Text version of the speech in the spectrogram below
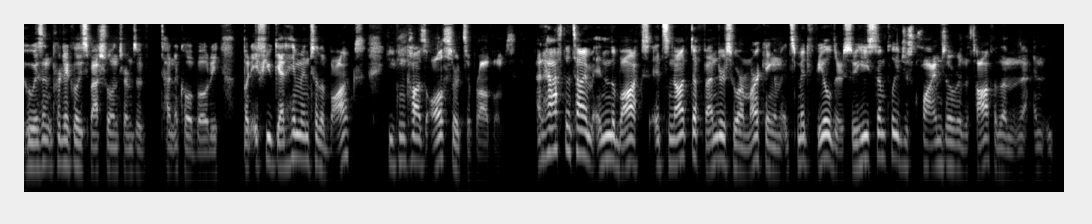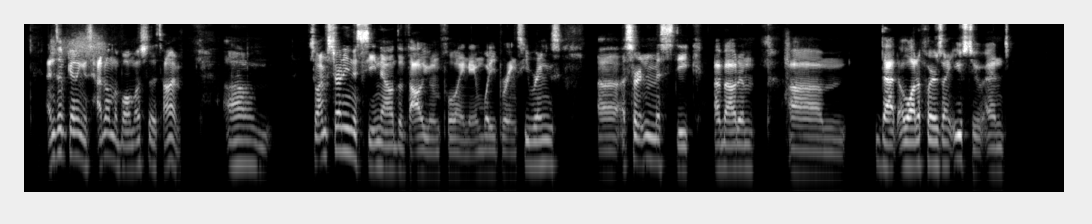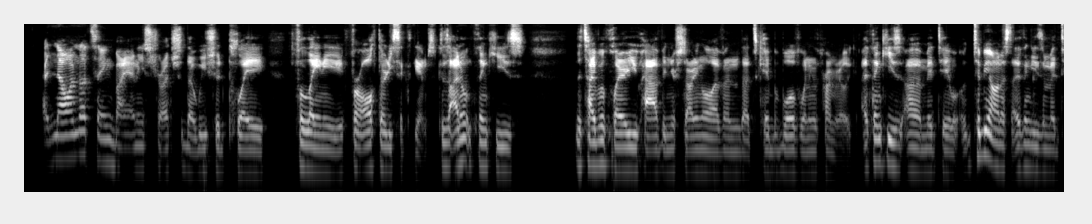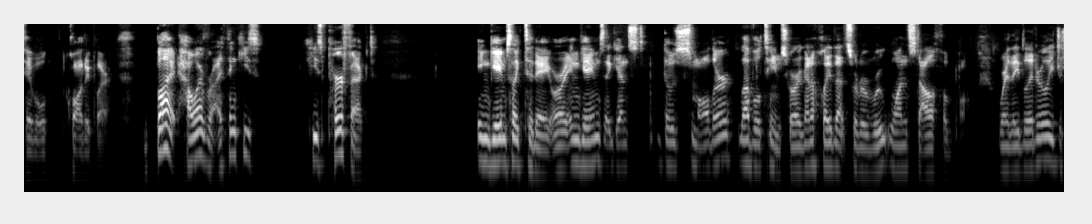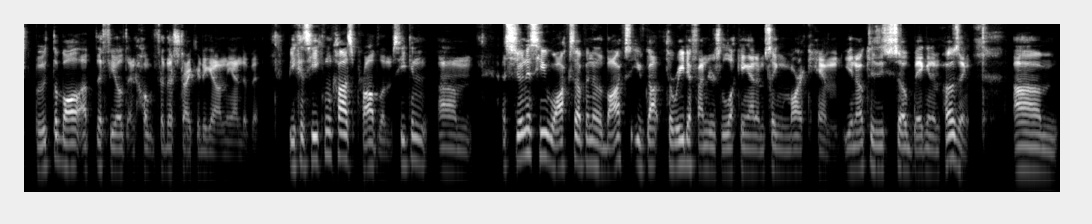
who isn't particularly special in terms of technical ability, but if you get him into the box, he can cause all sorts of problems. And half the time in the box, it's not defenders who are marking him, it's midfielders. So he simply just climbs over the top of them and ends up getting his head on the ball most of the time. Um, so I'm starting to see now the value in Fellaini and what he brings. He brings uh, a certain mystique about him um, that a lot of players aren't used to. And now I'm not saying by any stretch that we should play Fellaini for all 36 games because I don't think he's the type of player you have in your starting 11 that's capable of winning the Premier League. I think he's a mid-table. To be honest, I think he's a mid-table quality player. But however, I think he's he's perfect in games like today or in games against those smaller level teams who are going to play that sort of route one style of football where they literally just boot the ball up the field and hope for their striker to get on the end of it. Because he can cause problems. He can um, as soon as he walks up into the box you've got three defenders looking at him saying mark him you know because he's so big and imposing. Um,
